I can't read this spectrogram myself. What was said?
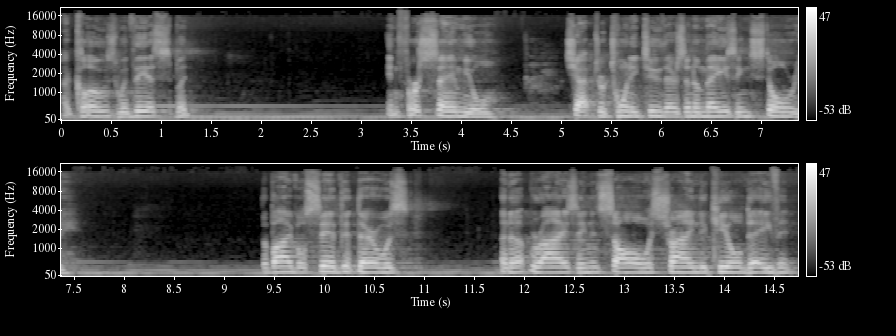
I close with this, but in 1 Samuel chapter 22, there's an amazing story. The Bible said that there was an uprising and Saul was trying to kill David.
